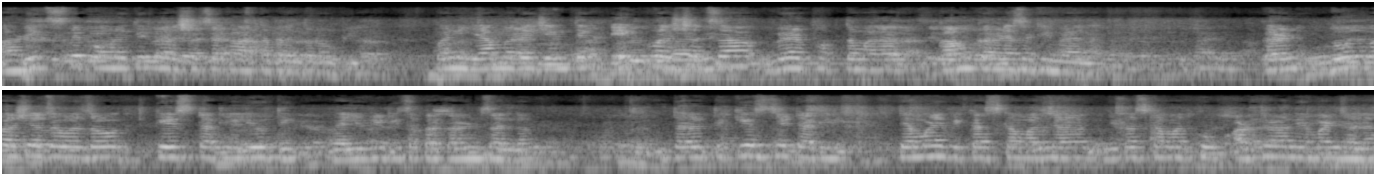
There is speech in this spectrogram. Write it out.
अडीच ते पावणे तीन वर्षाचा काळ आतापर्यंत रोखला. पण यामध्ये जेमतेम एक वर्षाचा वेळ फक्त मला काम करण्यासाठी मिळाला. कारण दोन वर्ष जवळजवळ केस टाकलेली होती व्हॅलिडिटीचं प्रकरण चाललं तर ती केस जी टाकली त्यामुळे विकास कामाच्या विकास कामात खूप अडथळा निर्माण झाला.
